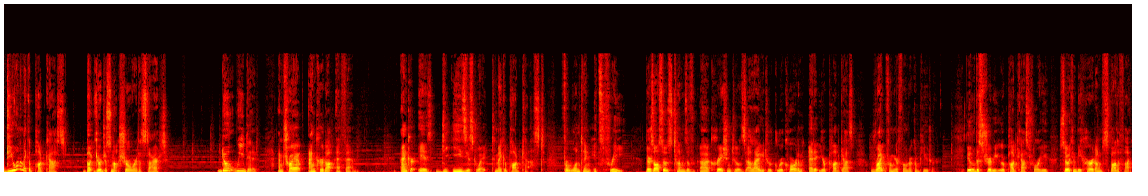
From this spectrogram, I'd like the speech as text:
Do you want to make a podcast, but you're just not sure where to start? Do what we did and try out Anchor.fm. Anchor is the easiest way to make a podcast. For one thing, it's free. There's also tons of uh, creation tools that allow you to record and edit your podcast right from your phone or computer. It'll distribute your podcast for you so it can be heard on Spotify,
